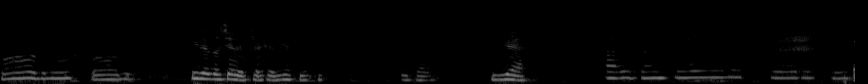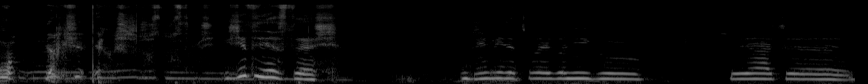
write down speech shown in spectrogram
podróż, podróż. Idę do ciebie, przyjaciel. Gdzie ty jesteś? Tutaj. Gdzie? I don't believe it. O, jak się, jakoś się. Gdzie ty jesteś? Nie widzę twojego nigu. Przyjaciel.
